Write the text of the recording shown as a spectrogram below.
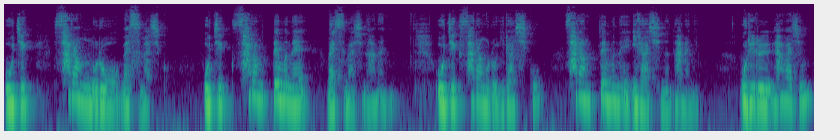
오직 사랑으로 말씀하시고, 오직 사랑 때문에 말씀하시는 하나님, 오직 사랑으로 일하시고, 사랑 때문에 일하시는 하나님, 우리를 향하신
